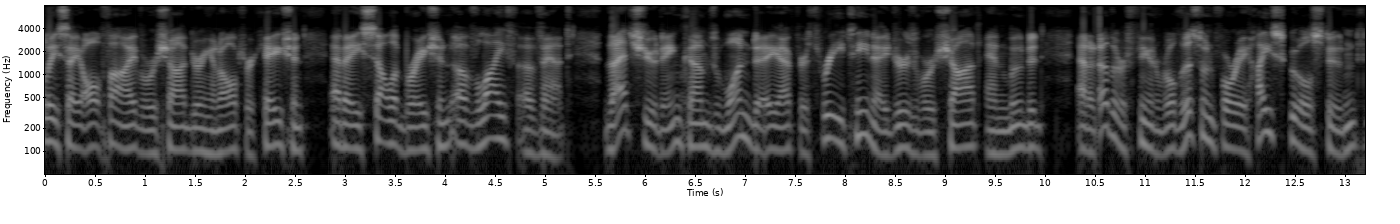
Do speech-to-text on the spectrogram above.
Police say all five were shot during an altercation at a celebration of life event. That shooting comes one day after three teenagers were shot and wounded at another funeral, this one for a high school student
